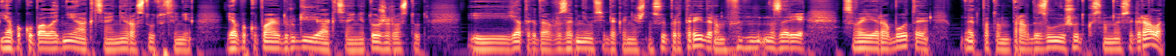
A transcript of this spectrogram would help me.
Я покупал одни акции, они растут в цене. Я покупаю другие акции, они тоже растут. И я тогда возомнил себя, конечно, супертрейдером на заре своей работы. Это потом, правда, злую шутку со мной сыграло.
